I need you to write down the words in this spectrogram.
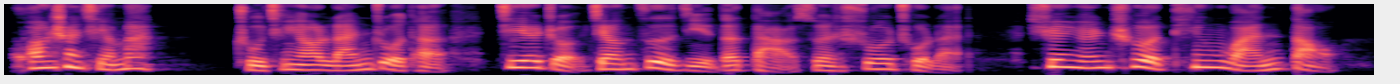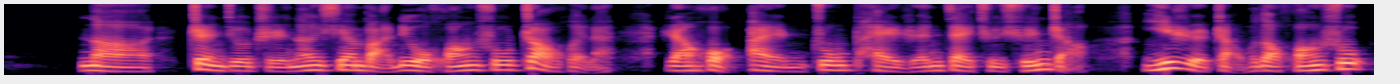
皇上且慢！”楚清瑶拦住他，接着将自己的打算说出来。轩辕彻听完道：“那朕就只能先把六皇叔召回来，然后暗中派人再去寻找。一日找不到皇叔，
